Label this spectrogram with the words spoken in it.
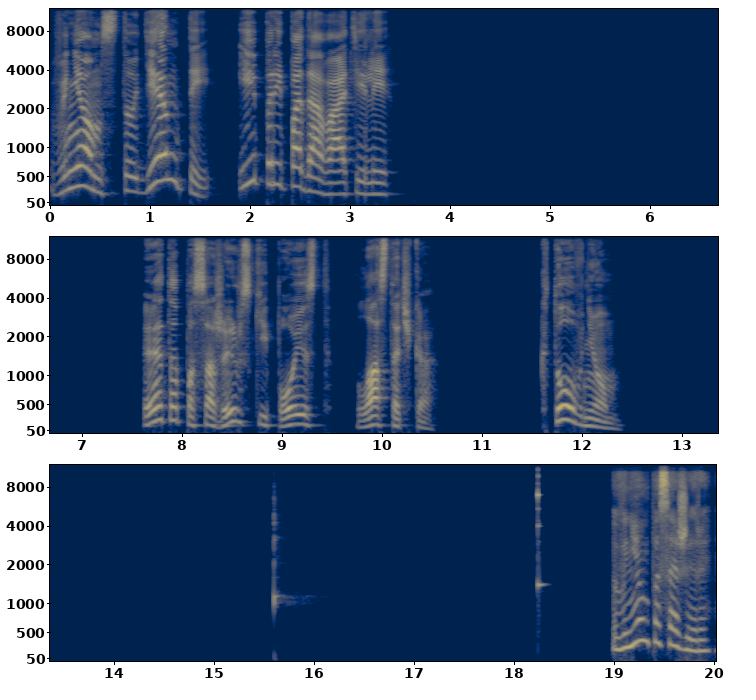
В нем студенты и преподаватели. Это пассажирский поезд «Ласточка». Кто в нем? В нем пассажиры.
